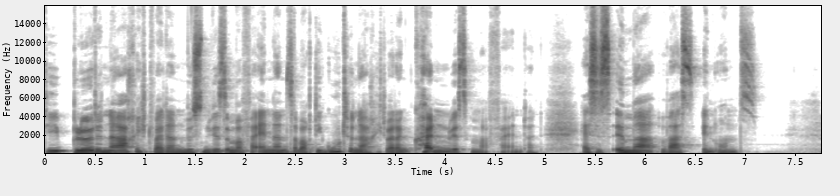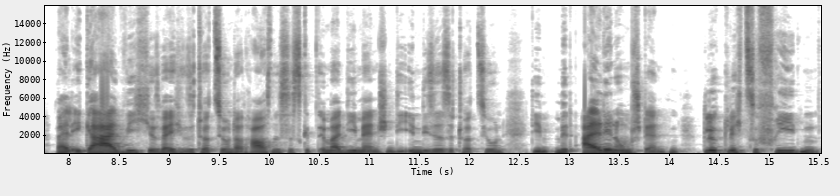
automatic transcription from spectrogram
die blöde Nachricht, weil dann müssen wir es immer verändern. Das ist aber auch die gute Nachricht, weil dann können wir es immer verändern. Es ist immer was in uns. Weil egal wie ich, welche Situation da draußen ist, es gibt immer die Menschen, die in dieser Situation, die mit all den Umständen glücklich, zufrieden,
